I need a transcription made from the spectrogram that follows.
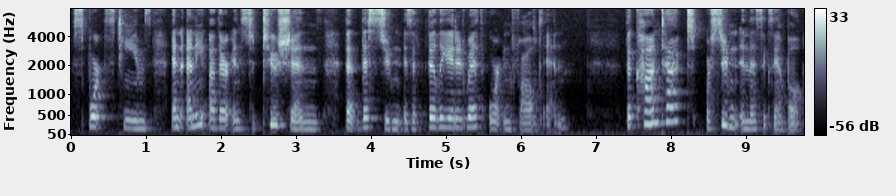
sports teams, and any other institutions that this student is affiliated with or involved in. The contact or student in this example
